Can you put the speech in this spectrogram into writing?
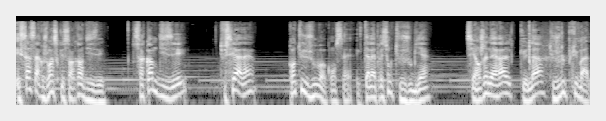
Et ça, ça rejoint ce que Sankan disait. Sankan disait, tu sais Alain, quand tu joues en concert, et que t'as l'impression que tu joues bien, c'est en général que là, tu joues le plus mal.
